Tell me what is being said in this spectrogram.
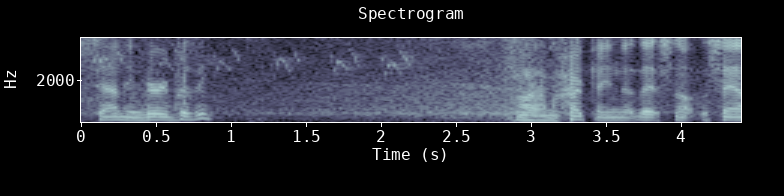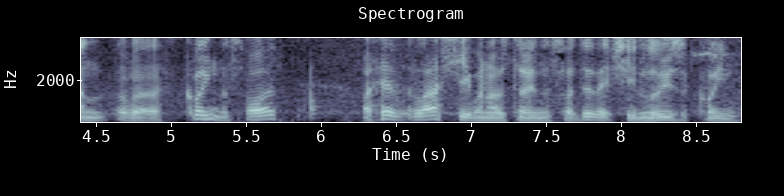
Sounding very busy. Hoping that that's not the sound of a queenless hive. I have last year when I was doing this, I did actually lose a queen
